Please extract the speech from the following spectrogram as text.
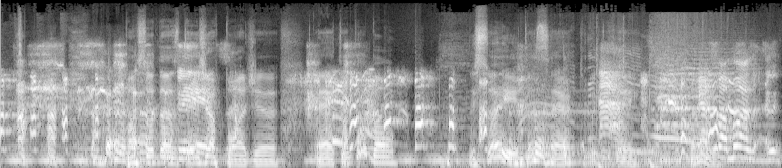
Passou das 10 já Beleza. pode. É, então tá bom. Isso aí, tá certo. Muito bem. É a famosa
